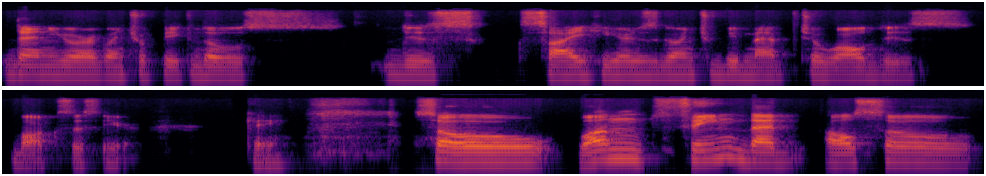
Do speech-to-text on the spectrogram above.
then you are going to pick those this psi here is going to be mapped to all these boxes here. Okay, so one thing that also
